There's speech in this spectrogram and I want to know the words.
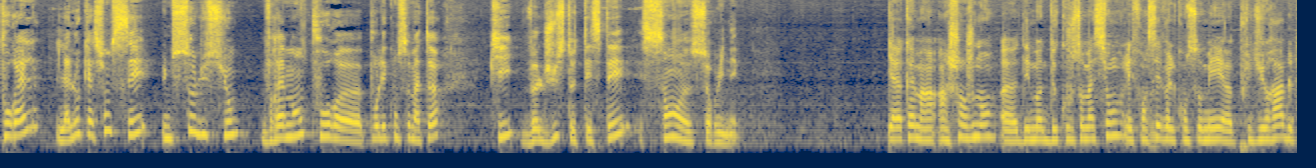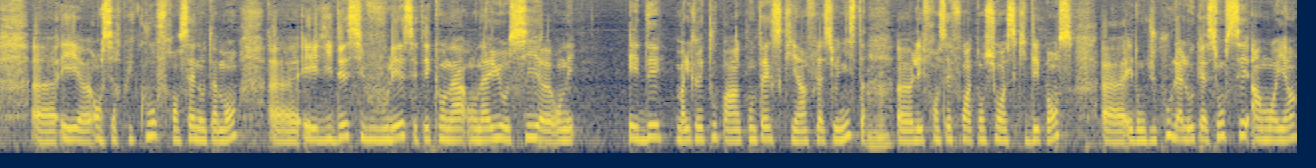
pour elle, la location, c'est une solution vraiment pour, euh, pour les consommateurs qui veulent juste tester sans euh, se ruiner. Il y a quand même un, changement des modes de consommation. Les Français veulent consommer plus durable et en circuit court, français notamment. Et l'idée, si vous voulez, c'était qu'on a, on a eu aussi, on est aidé malgré tout par un contexte qui est inflationniste. Euh, les Français font attention à ce qu'ils dépensent. Euh, et donc, du coup, la location, c'est un moyen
